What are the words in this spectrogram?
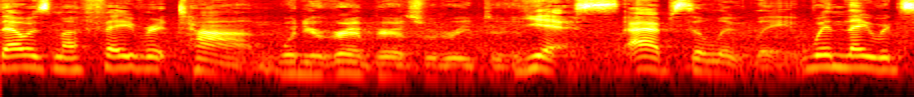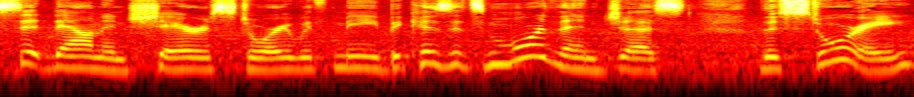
That was my favorite time. When your grandparents would read to you? Yes, absolutely. When they would sit down and share a story with me, because it's more than just the story.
